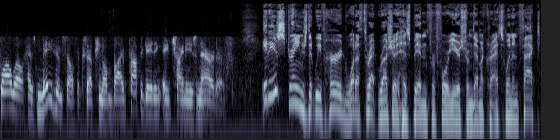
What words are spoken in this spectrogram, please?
Swalwell has made himself exceptional by propagating a Chinese narrative. It is strange that we've heard what a threat Russia has been for four years from Democrats when, in fact,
